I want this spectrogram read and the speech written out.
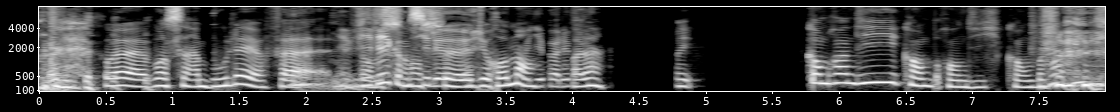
Ouais, bon, c'est un boulet, enfin. Dans vivez comme si le- du roman. pas les Voilà. Quand Brandy, quand Brandy, quand Brandy,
